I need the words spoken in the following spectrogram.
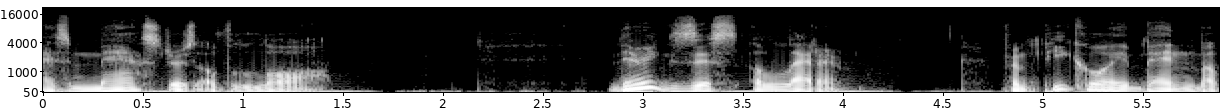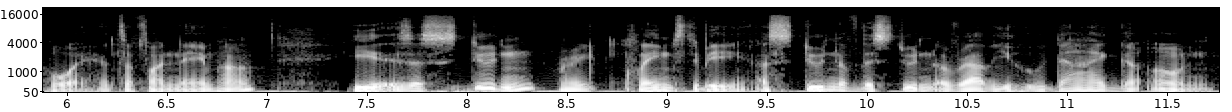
as masters of law. There exists a letter from Pirkoi ben Baboy. That's a fun name, huh? He is a student, or he claims to be, a student of the student of Rav Yehudai Gaon,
